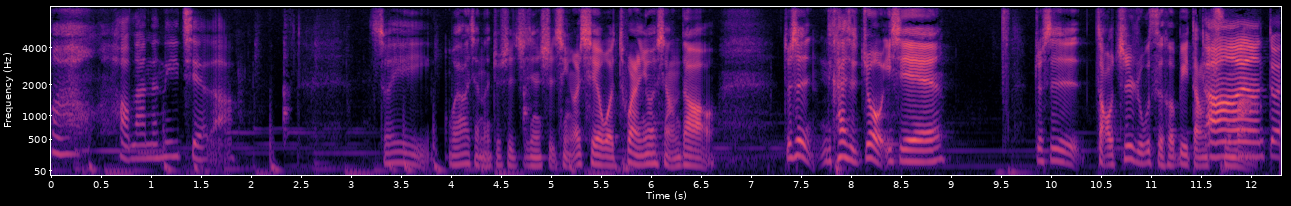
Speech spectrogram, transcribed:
啊，好啦，能理解啦。所以我要讲的就是这件事情，而且我突然又想到，就是你开始就有一些，就是早知如此何必当初嘛，对。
